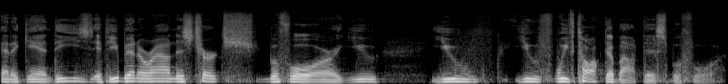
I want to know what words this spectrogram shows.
And again, these, if you've been around this church before, you you You've, we've talked about this before,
